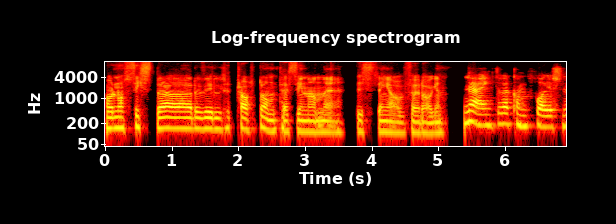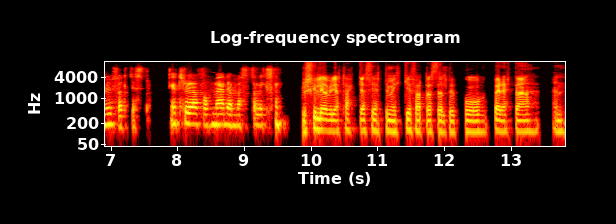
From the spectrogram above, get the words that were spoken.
Har du något sista du vill prata om Tess innan eh, vi stänger av för dagen? Nej, inte vad jag kommer på just nu faktiskt. Jag tror jag har fått med det mesta liksom. Då skulle jag vilja tacka så jättemycket för att du har ställt upp och berätta en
